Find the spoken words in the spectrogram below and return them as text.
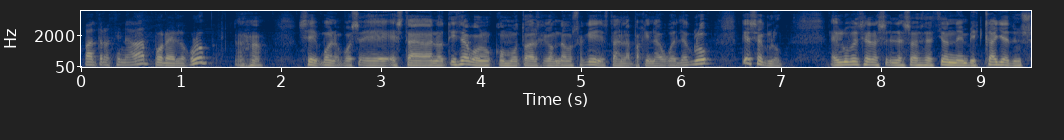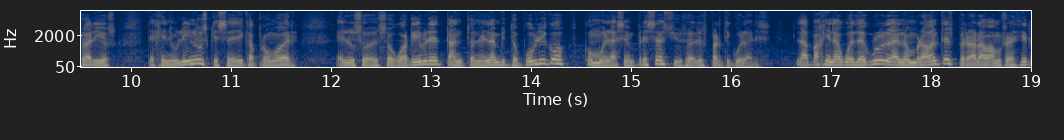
patrocinada por el club. Ajá. Sí, bueno, pues eh, esta noticia, bueno, como todas las que contamos aquí, está en la página web del club. ¿Qué es el club? El club es la, la asociación de en Vizcaya de usuarios de GNU Linux que se dedica a promover el uso del software libre tanto en el ámbito público como en las empresas y usuarios particulares. La página web del club la he nombrado antes, pero ahora vamos a decir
